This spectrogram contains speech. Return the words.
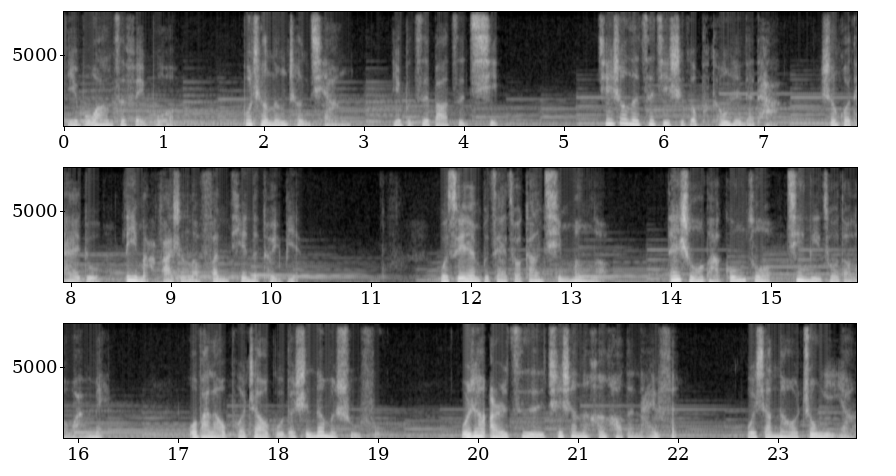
也不妄自菲薄，不逞能逞强，也不自暴自弃。接受了自己是个普通人的他，生活态度立马发生了翻天的蜕变。我虽然不再做钢琴梦了，但是我把工作尽力做到了完美，我把老婆照顾的是那么舒服。我让儿子吃上了很好的奶粉，我像闹钟一样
